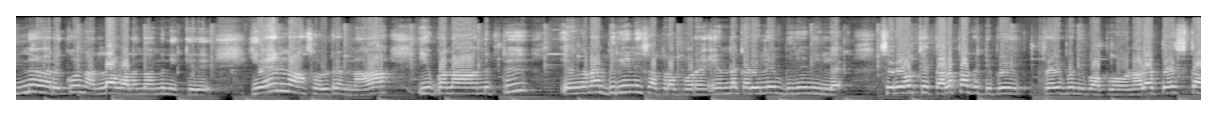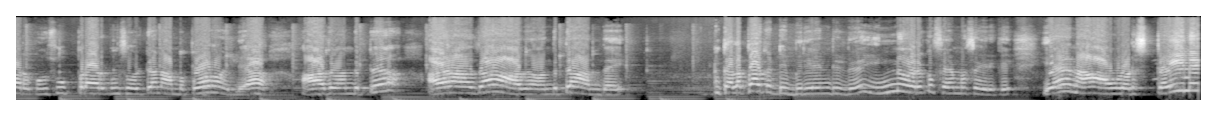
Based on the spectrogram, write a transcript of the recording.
இன்ன வரைக்கும் நல்லா வளர்ந்து வந்து நிற்குது ஏன் நான் சொல்கிறேன்னா இப்போ நான் வந்துட்டு எங்கன்னா பிரியாணி சாப்பிட போகிறேன் எந்த கடையிலையும் பிரியாணி இல்லை. சரி ஓகே தலைப்பா கட்டி போய் ட்ரை பண்ணி பார்ப்போம். நல்லா டேஸ்ட்டாக இருக்கும் சூப்பராக இருக்கும்னு சொல்லிட்டு நாம் போகிறோம் இல்லையா? அது வந்துட்டு அதனால தான் அது வந்துட்டு அந்த தலப்பாக்கட்டி பிரியாணின்றது இன்ன வரைக்கும் ஃபேமஸ் ஆகிருக்கு ஏன்னா அவங்களோட ஸ்டைலே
